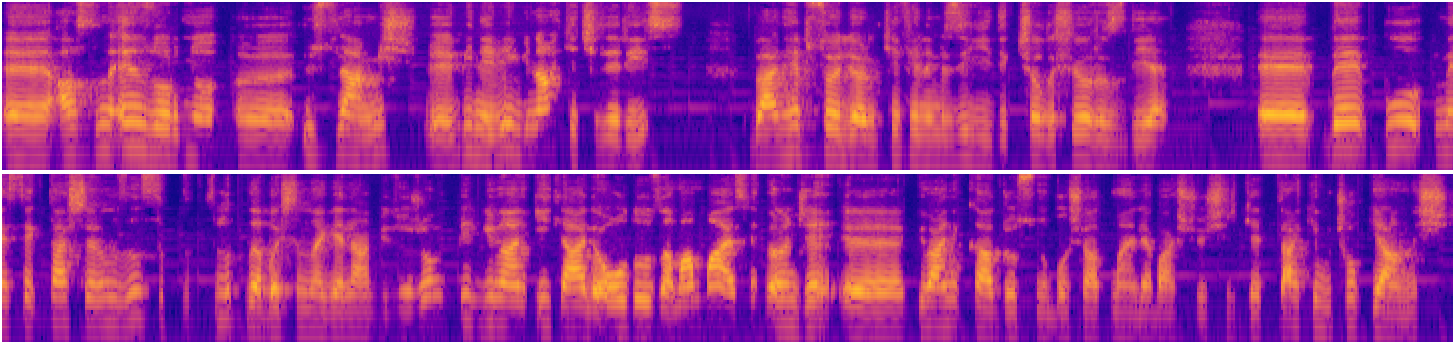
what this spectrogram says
E, aslında en zorunu e, üstlenmiş e, bir nevi günah keçileriyiz. Ben hep söylüyorum kefenimizi giydik, çalışıyoruz diye. E, ve bu meslektaşlarımızın sıklıkla başına gelen bir durum. Bir güvenlik ihlali olduğu zaman maalesef önce e, güvenlik kadrosunu boşaltmayla başlıyor şirketler ki bu çok yanlış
